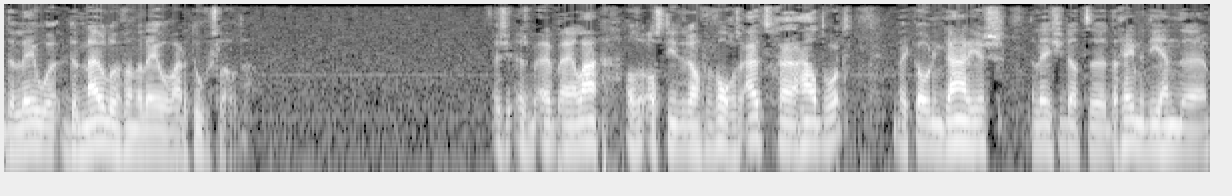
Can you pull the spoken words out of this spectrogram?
de leeuwen, de muilen van de leeuwen waren toegesloten. Als, als, als, die er dan vervolgens uitgehaald wordt, bij koning Darius, dan lees je dat uh, degene die, hen,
